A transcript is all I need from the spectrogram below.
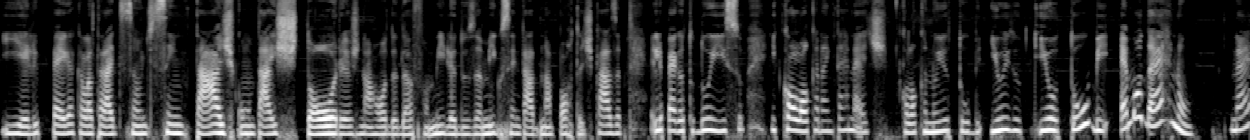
e ele pega aquela tradição de sentar, de contar histórias na roda da família, dos amigos, sentado na porta de casa. Ele pega tudo isso e coloca na internet, coloca no YouTube. E o YouTube é moderno né?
